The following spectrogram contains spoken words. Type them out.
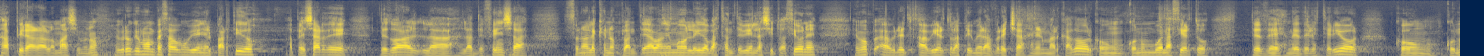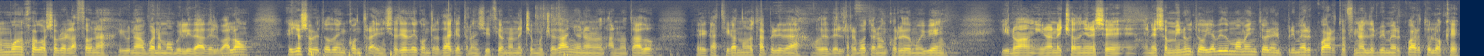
aspirar a lo máximo. ¿no? Yo creo que hemos empezado muy bien el partido, a pesar de, todas las, defensas zonales que nos planteaban, hemos leído bastante bien las situaciones, hemos abierto las primeras brechas en el marcador, con, un buen acierto desde, el exterior, con, un buen juego sobre la zona y una buena movilidad del balón. Ellos, sobre todo en, contra, en situaciones de contraataque, transición, no han hecho mucho daño, han anotado, eh, castigando nuestra pérdida o desde el rebote, no han corrido muy bien y no han, hecho daño en esos minutos. Y ha habido un momento en el primer cuarto, final del primer cuarto, en los que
